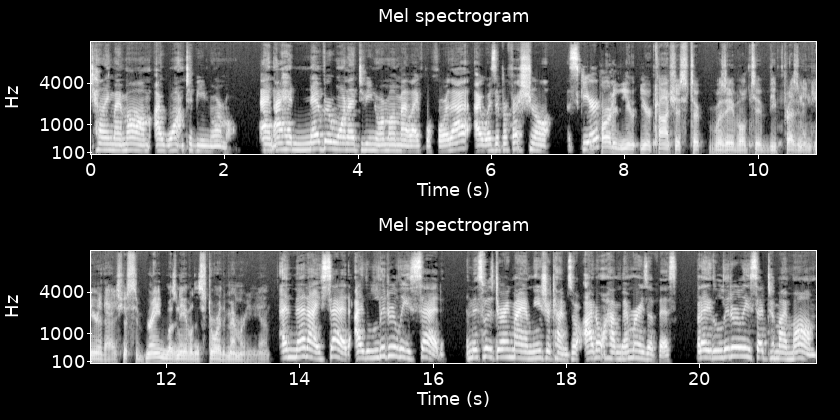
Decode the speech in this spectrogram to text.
telling my mom, I want to be normal. And I had never wanted to be normal in my life before that. I was a professional skier. Part of your, your conscious took, was able to be present and hear that. It's just the brain wasn't able to store the memory. Yeah. And then I said, I literally said, and this was during my amnesia time, so I don't have memories of this, but I literally said to my mom,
